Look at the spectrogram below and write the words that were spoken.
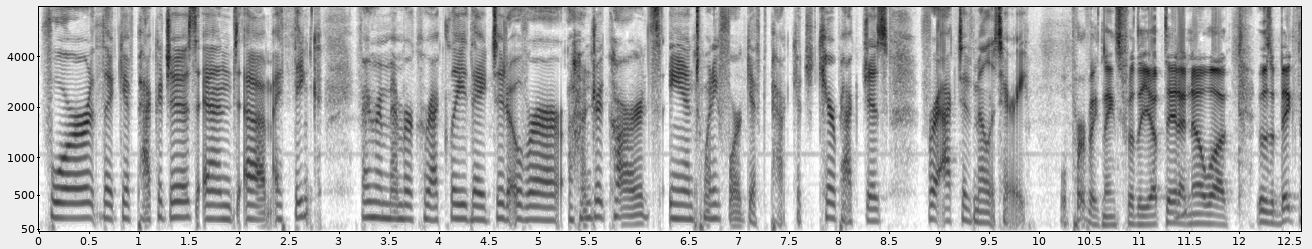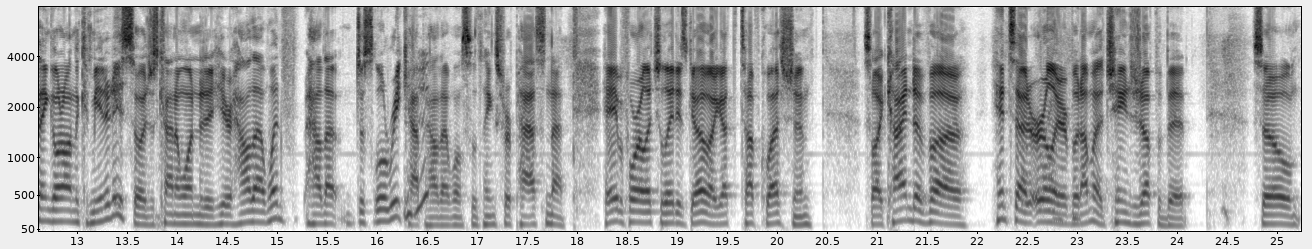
for the gift packages. And um, I think, if I remember correctly, they did over 100 cards and 24 gift package care packages for active military. Well, perfect. Thanks for the update. I know uh, it was a big thing going on in the community, so I just kind of wanted to hear how that went, how that, just a little recap, mm-hmm. how that went. So thanks for passing that. Hey, before I let you ladies go, I got the tough question. So I kind of uh, hinted at it earlier, but I'm going to change it up a bit. So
